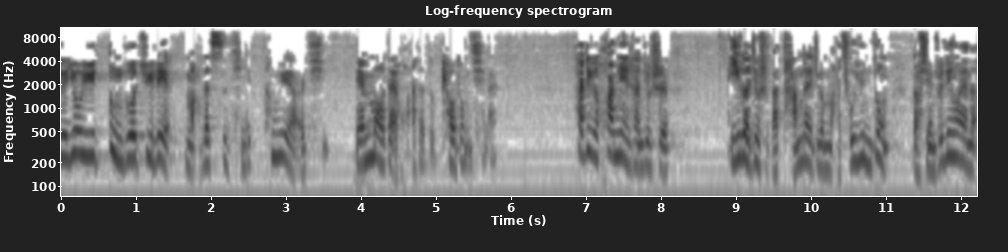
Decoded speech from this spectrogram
个由于动作剧烈，马的四蹄腾跃而起，连帽带滑的都飘动起来。它这个画面上就是一个就是把唐代这个马球运动表现出，另外呢，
